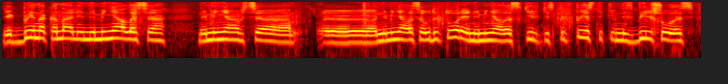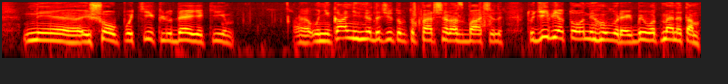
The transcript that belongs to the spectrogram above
Якби на каналі не мінялася, не мінявся, е, не мінялася аудиторія, не мінялася кількість підписників, не збільшувалась, не йшов потік людей, які. Е, Унікальні глядачі, тобто перший раз бачили, тоді б я того не говорив. Якби от мене там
